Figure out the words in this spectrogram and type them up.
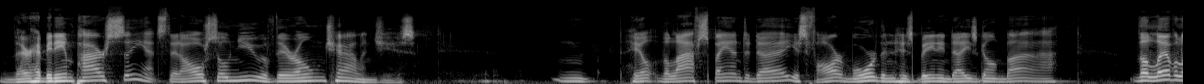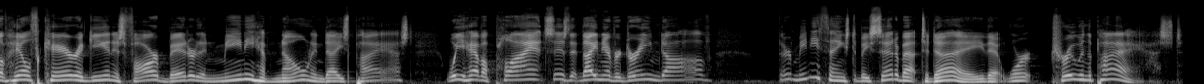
There have been empires since that also knew of their own challenges. Hell, the lifespan today is far more than it has been in days gone by. The level of health care, again, is far better than many have known in days past. We have appliances that they never dreamed of. There are many things to be said about today that weren't true in the past.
